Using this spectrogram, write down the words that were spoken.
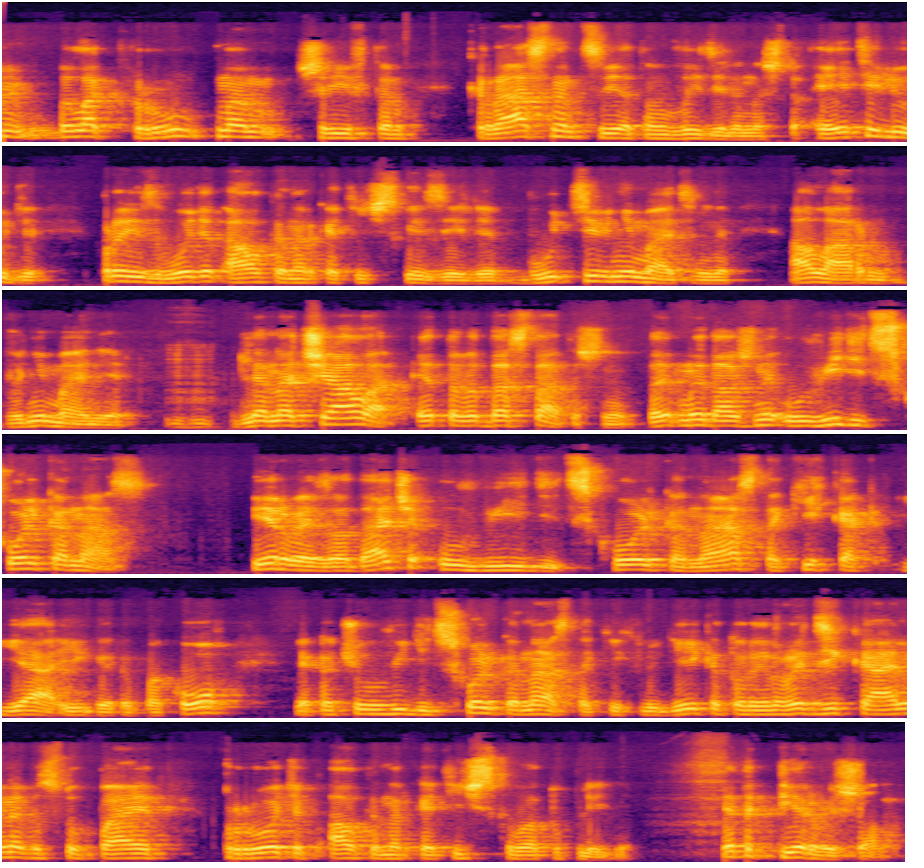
было крупным шрифтом, красным цветом выделено, что эти люди производят алконаркотическое зелье. Будьте внимательны аларм, внимание. Угу. Для начала этого достаточно. Мы должны увидеть, сколько нас. Первая задача – увидеть, сколько нас, таких как я, Игорь Рыбаков. Я хочу увидеть, сколько нас, таких людей, которые радикально выступают против алконаркотического отупления. Это первый шаг.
